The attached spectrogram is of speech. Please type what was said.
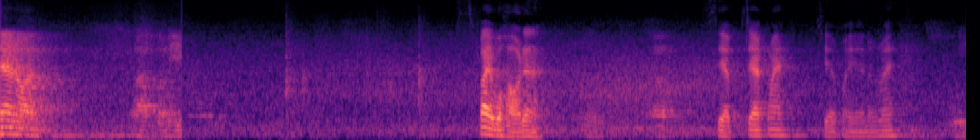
แน่นอนว่าตัวนี้ไฟบวเขาด้วยนะอืมเออเสียบแจ็คไหมเสียบไอ้นั้นไหมนี่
